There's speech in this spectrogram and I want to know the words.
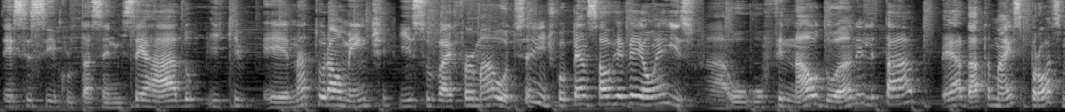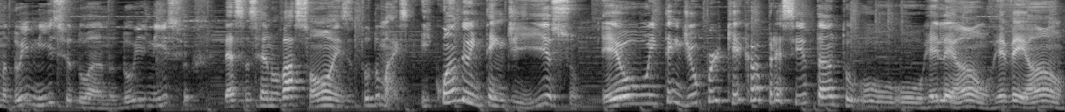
esse ciclo está sendo encerrado e que é, naturalmente isso vai formar outro. Se a gente for pensar, o Réveillon é isso. Ah, o, o, final do ano ele tá é a data mais próxima do início do ano, do início dessas renovações e tudo mais. E quando eu entendi isso, eu entendi o porquê que eu aprecio tanto o, o Rei Leão, o Réveillon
